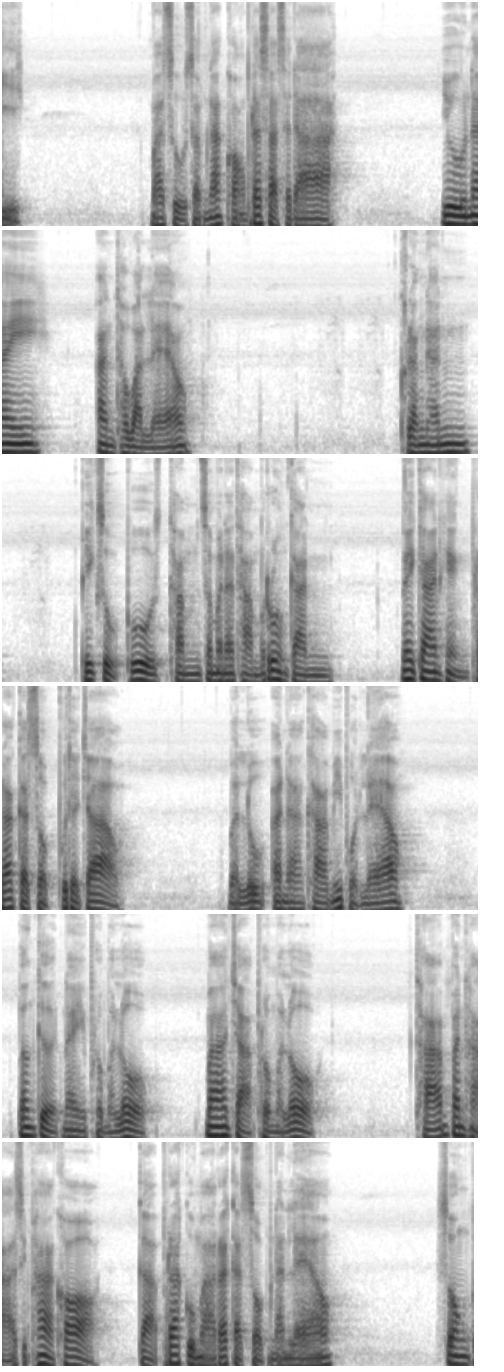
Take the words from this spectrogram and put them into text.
อีก มาสู่สำนักของพระศาสดา อยู่ในอันทวันแล้ว ครั้งนั้น ภิกษุผู้ทำสมณธรรมร่วมกัน ในการแห่งพระกสบพุทธเจ้า บรรลุอนาคามิผลแล้ว บังเกิดในพรหมโลกมาจากพรหมโลก ถามปัญหา 15 ข้อกับพระกุมารกัสบนั้นแล้ว ทรงไป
